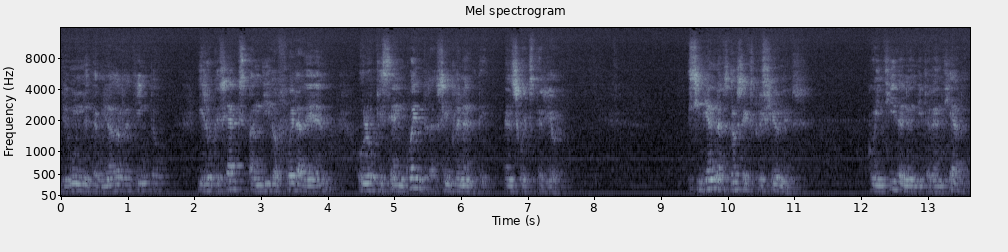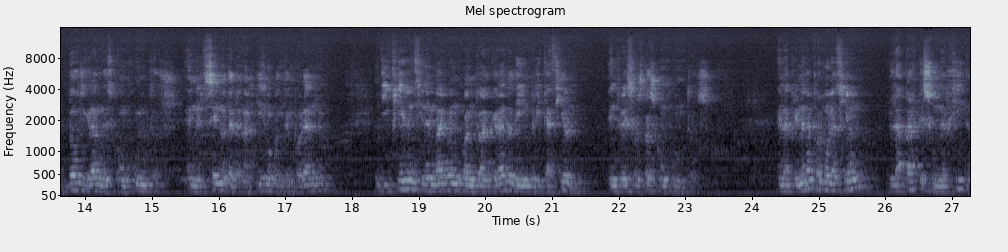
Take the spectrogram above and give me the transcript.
de un determinado recinto y lo que se ha expandido fuera de él o lo que se encuentra simplemente en su exterior. Si bien las dos expresiones coinciden en diferenciar dos grandes conjuntos en el seno del anarquismo contemporáneo, difieren sin embargo en cuanto al grado de imbricación entre esos dos conjuntos. En la primera formulación, la parte sumergida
